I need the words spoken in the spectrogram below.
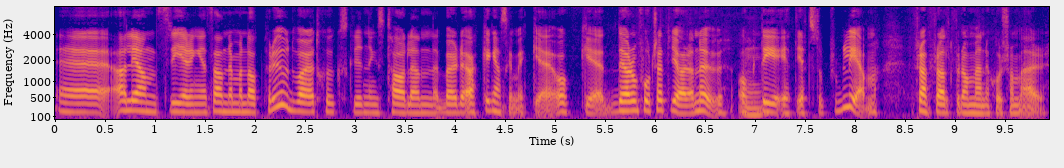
eh, alliansregeringens andra mandatperiod var att sjukskrivningstalen började öka ganska mycket och eh, det har de fortsatt göra nu och det är ett jättestort problem. Framförallt för de människor som är,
